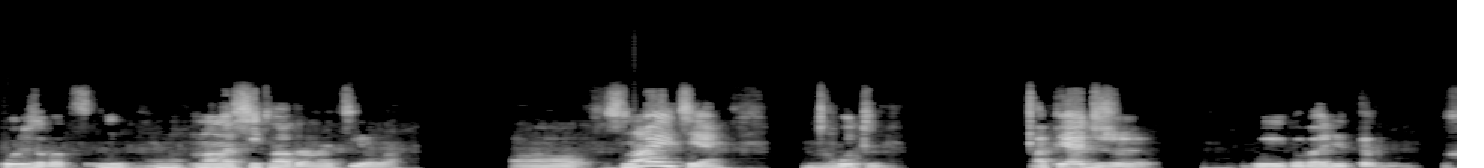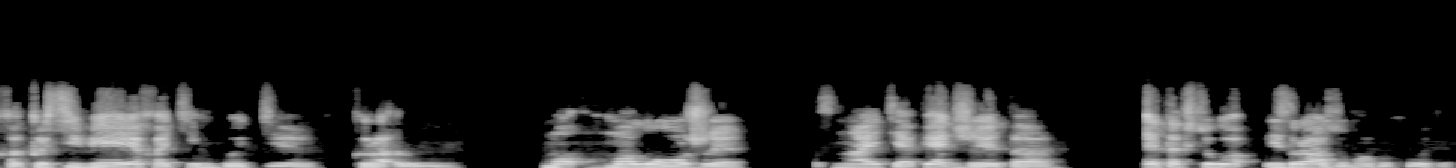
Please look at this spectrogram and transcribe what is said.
пользоваться, наносить надо на тело. А, знаете, вот опять же, вы говорите, красивее хотим быть, э, э, моложе, знаете, опять же, это это все из разума выходит.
